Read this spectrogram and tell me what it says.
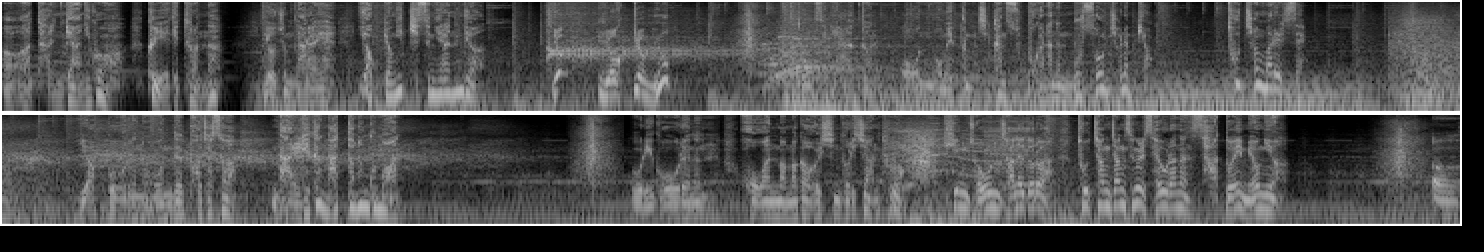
어 다른 게 아니고 그 얘기 들었나? 요즘 나라에 역병이 기승이라는겨 역 역병이요? 동생이 알았던 온몸에 끔찍한 수포가 나는 무서운 전염병 토착 말일세 역고울은 온데 퍼져서 난리가 났다는구먼. 우리 고을에는 호환마마가 얼씬거리지 않도록 힘 좋은 자네더러 토창장승을 세우라는 사또의 명이여. 어,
